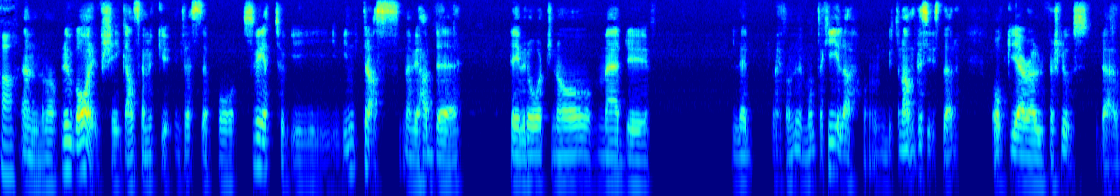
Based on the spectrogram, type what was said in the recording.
Ja. än vad- nu var det i och för sig ganska mycket intresse på Svethugg i vintras när vi hade David Orton och Maddie Led, vad heter hon nu, Montakila, hon bytte namn precis där och Gerald Verslus där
